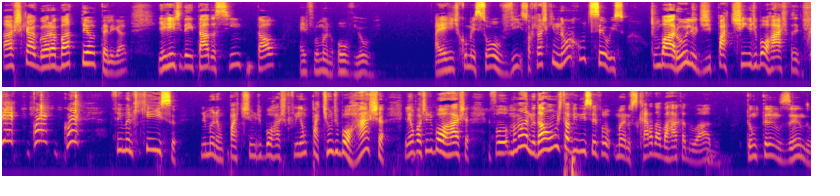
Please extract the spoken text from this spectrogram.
acho que agora bateu, tá ligado? E a gente deitado assim e tal. Aí ele falou, mano, ouve, ouve. Aí a gente começou a ouvir, só que eu acho que não aconteceu isso. um barulho de patinho de borracha, fazendo. Falei, mano, o que, que é isso? Ele, mano, é um patinho de borracha. Eu falei, é um patinho de borracha? Ele é um patinho de borracha. Ele falou, mano, da onde tá vindo isso? Ele falou, mano, os caras da barraca do lado estão transando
